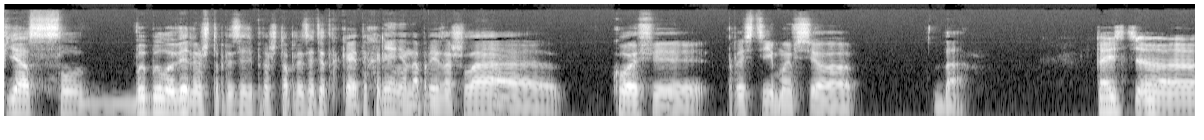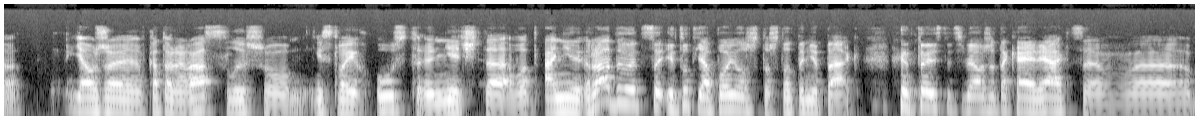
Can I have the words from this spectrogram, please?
я сл... вы был уверен, что произойдет, что произойдет какая-то хрень, она произошла. Кофе, прости, мы все. Да. То есть, э, я уже в который раз слышу из твоих уст нечто, вот они радуются, и тут я понял, что что-то не так. То есть у тебя уже такая реакция в,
